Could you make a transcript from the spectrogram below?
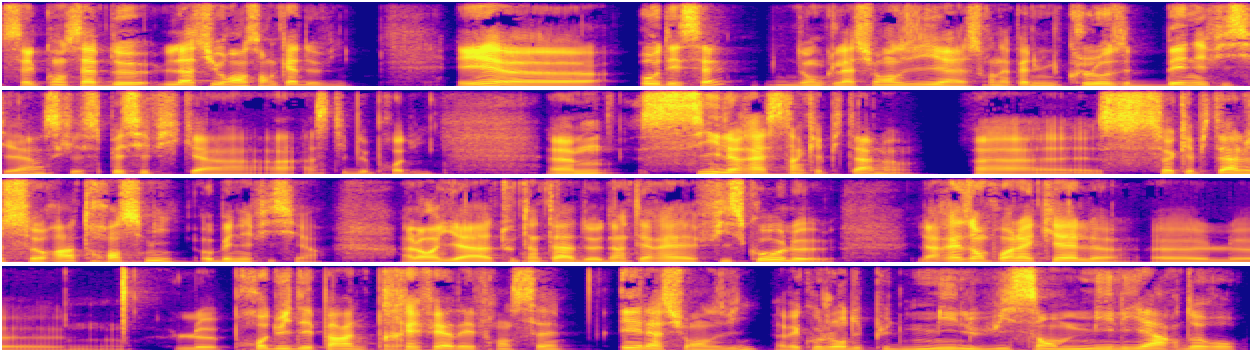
c'est le concept de l'assurance en cas de vie. Et euh, au décès, donc l'assurance vie a ce qu'on appelle une clause bénéficiaire, ce qui est spécifique à, ce type de produit. Euh, S'il reste un capital, euh, ce capital sera transmis aux bénéficiaires. Alors il y a tout un tas d'intérêts fiscaux. La raison pour laquelle le, le produit d'épargne préféré des Français est l'assurance vie, avec aujourd'hui plus de 1800 milliards d'euros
